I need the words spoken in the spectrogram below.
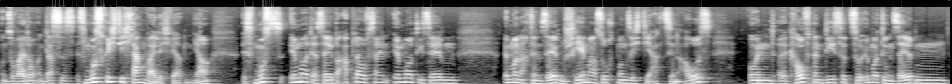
und so weiter. Und das ist, es muss richtig langweilig werden, ja. Es muss immer derselbe Ablauf sein, immer dieselben, immer nach demselben Schema sucht man sich die Aktien aus und äh, kauft dann diese zu immer denselben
